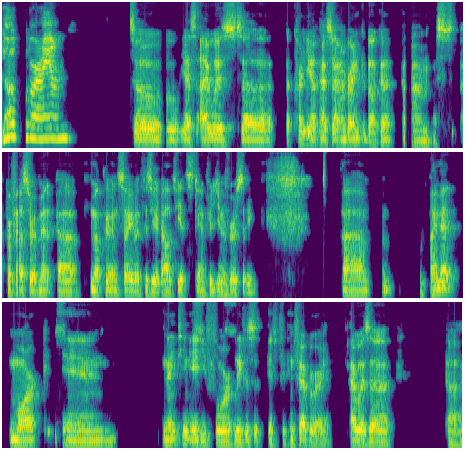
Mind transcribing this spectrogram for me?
Go, Brian. So yes, I was uh, a cardio. Uh, so I'm Brian Kobilka. I'm a professor of uh, molecular and cellular physiology at Stanford University. Um, I met Mark in 1984, I believe it was in February. I was a, a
